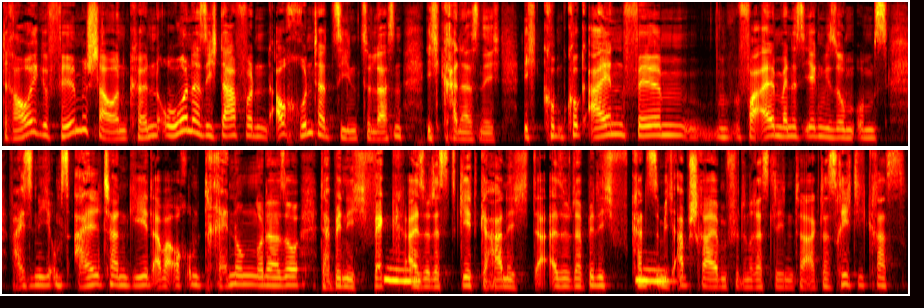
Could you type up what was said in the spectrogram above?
traurige Filme schauen können, ohne sich davon auch runterziehen zu lassen ich kann das nicht. Ich guck, einen Film, vor allem wenn es irgendwie so um, ums, weiß ich nicht, ums Altern geht, aber auch um Trennung oder so, da bin ich weg. Mhm. Also das geht gar nicht. Da, also da bin ich, kannst mhm. du mich abschreiben für den restlichen Tag. Das ist richtig krass.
